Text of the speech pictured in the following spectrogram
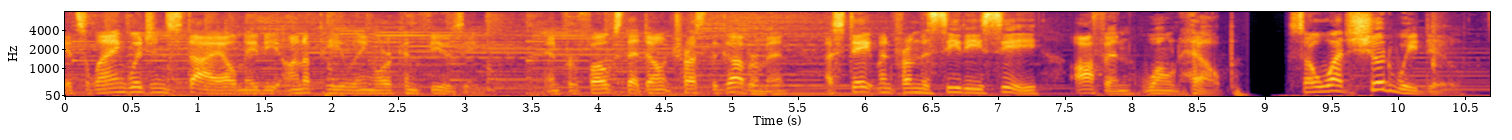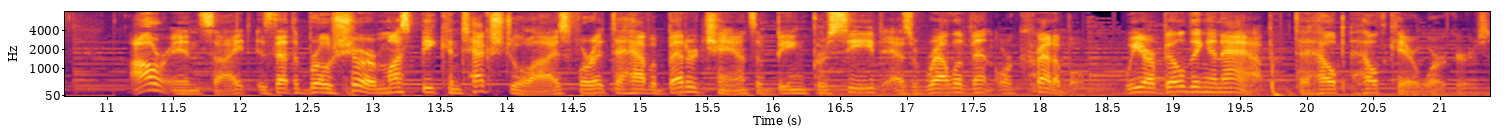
Its language and style may be unappealing or confusing. And for folks that don't trust the government, a statement from the CDC often won't help. So, what should we do? Our insight is that the brochure must be contextualized for it to have a better chance of being perceived as relevant or credible. We are building an app to help healthcare workers.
